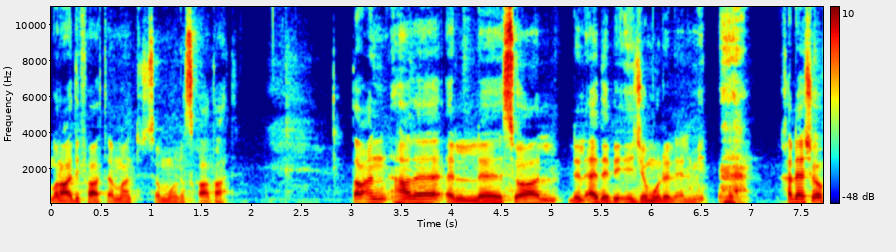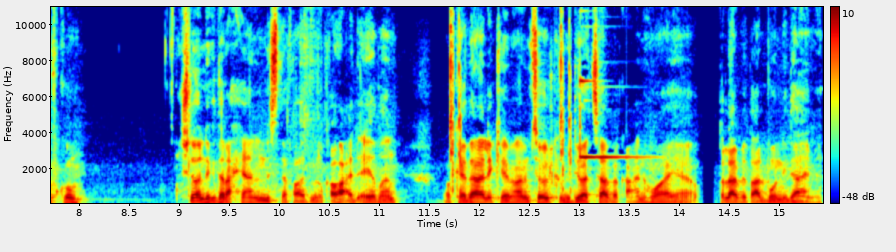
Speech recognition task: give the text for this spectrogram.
مرادفات ما تسمون الإسقاطات. طبعا هذا السؤال للأدبي جمول العلمي خليني أشوفكم شلون نقدر أحيانا نستفاد من القواعد أيضا. وكذلك أنا مسوي لكم فيديوهات سابقة عن هواية طلاب يطالبوني دائما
